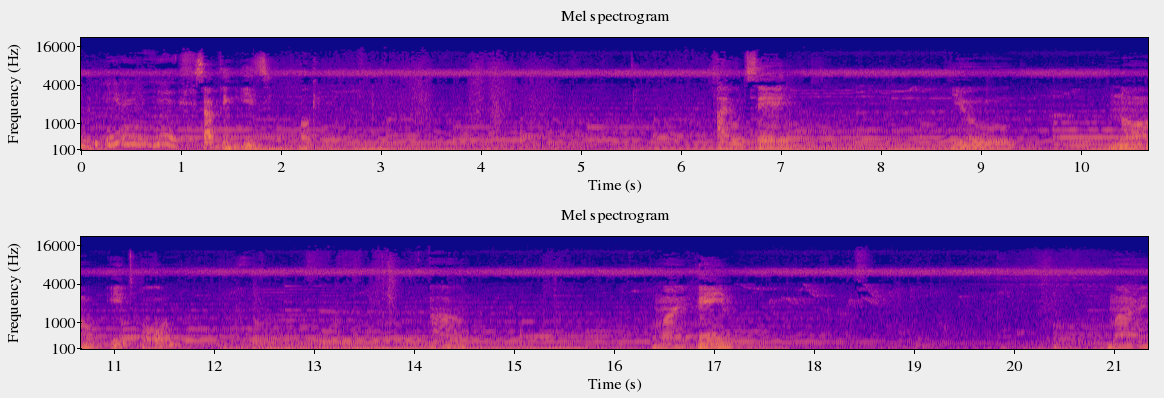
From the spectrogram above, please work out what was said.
Yes. Something easy. Okay. I would say you know it all. Um, my pain, my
